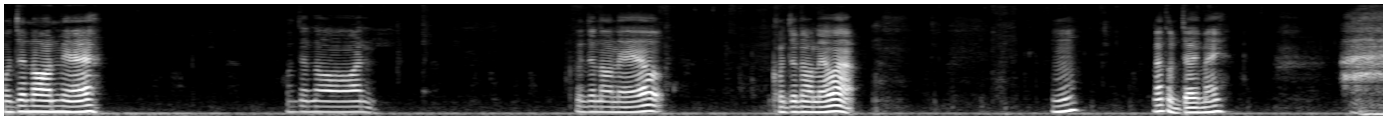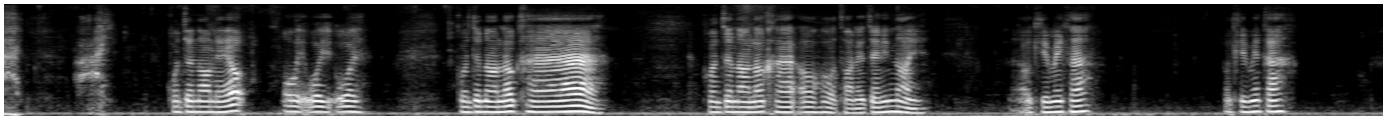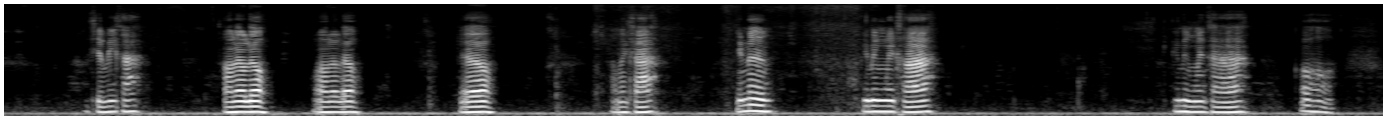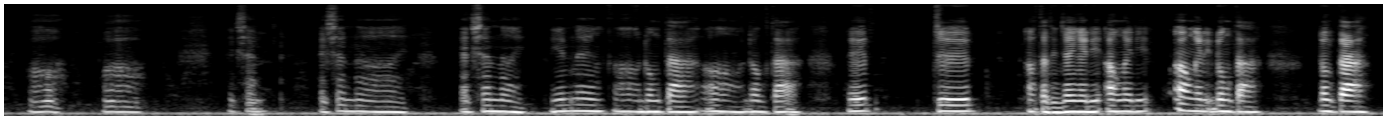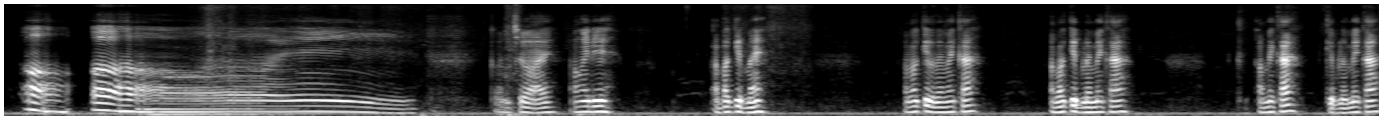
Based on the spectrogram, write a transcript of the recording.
คนจะนอนแหมคนจะนอน คนจะนอนแล้ว คนจะนอนแล้วอะหืมน่าสนใจไหมฮ่ายฮ่ายคนจะนอนแล้ว โอ้ยโอ้ยโอ้ยคนจะนอนแล้วค่ะ คนจะนอนแล้วค่ะ โอ้โห ถอนหายใจนิดหน่อย โอเคไหมคะ โอเคไหมคะ โอเคไหมคะ เอาเร็วเร็วเอาเร็วเร็วเร็วเอาไหมคะนิดนึงนิดนึงไหมคะนิดนึงไหมคะโอ้โหโอ้โหโอ้แอคชั่นแอคชั่นหน่อยแอคชั่นหน่อยนิดนึงอ๋อดวงตาอ๋อดวงตาจืดจืดเอาตัดสินใจไงดี เอาไงดี เอาไงดีดวงตาดวงตาอ๋อเออ ก่อนสวย เอาไงดี เอามาเก็บไหม เอามาเก็บเลยไหมคะ เอามาเก็บเลยไหมคะ เอาไหมคะ เก็บเลยไหมคะ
